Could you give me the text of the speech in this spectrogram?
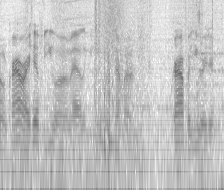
Oh, crown right here for you, um, Al, if you need one. Never mind. Crown for you right there.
